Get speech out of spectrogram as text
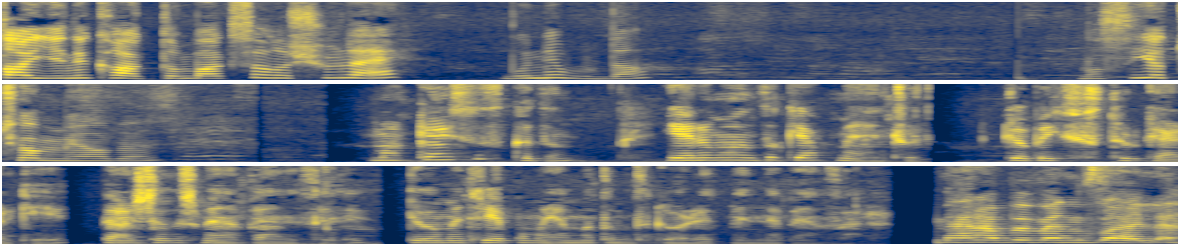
Daha yeni kalktım. Baksana şu ne? Bu ne burada? Nasıl yatıyorum ya ben? Makyajsız kadın, yaramazlık yapmayan çocuk, göbeksiz Türk erkeği, ders çalışmayan fen liseli, geometri yapamayan matematik öğretmenine benzer. Merhaba ben Uzaylı.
